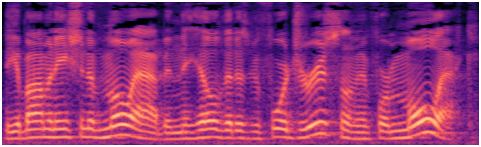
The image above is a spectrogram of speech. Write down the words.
the abomination of Moab, in the hill that is before Jerusalem, and for Molech,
